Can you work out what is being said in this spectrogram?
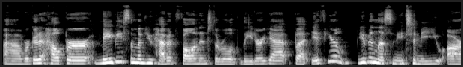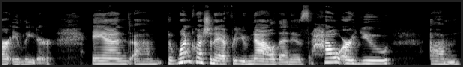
Uh, we're good at helper. Maybe some of you haven't fallen into the role of leader yet, but if you're you've been listening to me, you are a leader. And um, the one question I have for you now then is how are you um,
